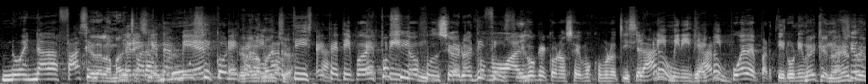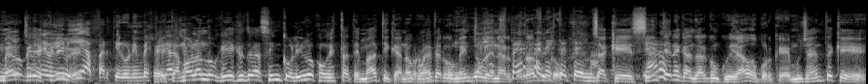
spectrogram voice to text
no es nada fácil Queda la ni mancha, para un músico ni este para un tipo- artista. Este tipo de Es posible, pero funciona es como algo que conocemos como noticias Claro, de claro. aquí puede partir una No, es que no investigación. es el primero que de ella hecho, escribe. Debería partir una investigación. Estamos hablando que ella ha escrito ya cinco libros con esta temática, ¿no? Con este argumento de en narcotráfico. este. O sea, que sí Claro. tiene que andar con cuidado porque hay mucha gente que,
